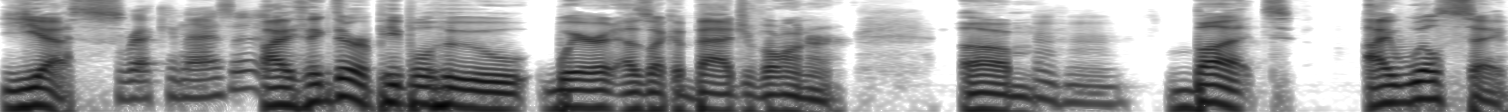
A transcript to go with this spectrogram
Yes. Recognize it? I think there are people who wear it as like a badge of honor. Um, hmm but I will say,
